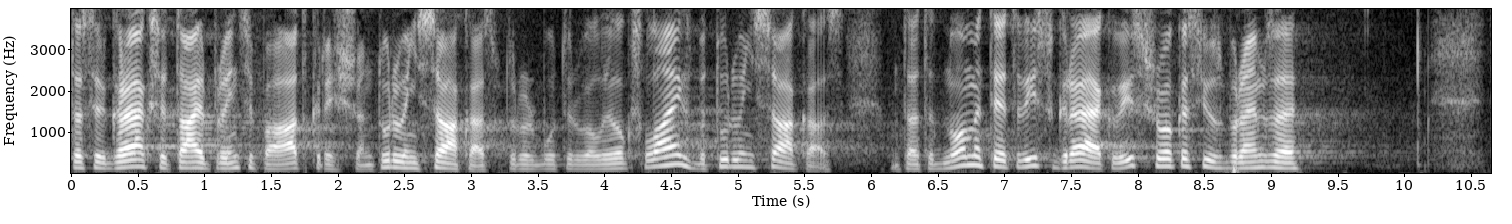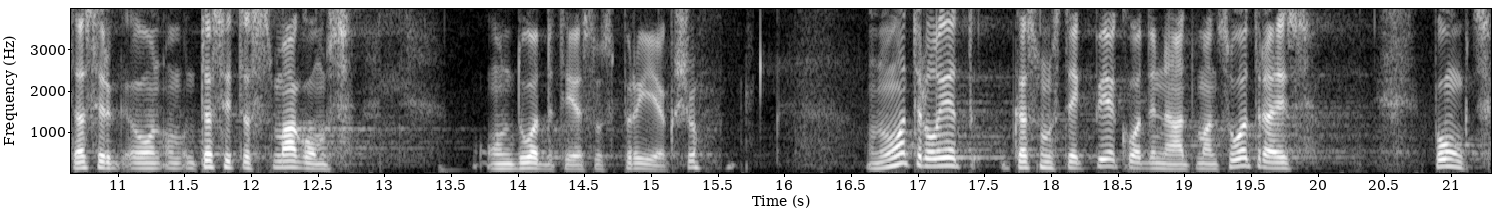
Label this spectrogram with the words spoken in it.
tas ir grēks, ja tā ir principā atkrišana. Tur viņi sākās. Tur varbūt ir vēl ilgs laiks, bet tur viņi sākās. Un tā tad nometiet visu grēku, visu šo, kas jūs bremzē. Tas ir, un, un, tas, ir tas smagums, un dodaties uz priekšu. Un otra lieta, kas mums tiek piekodināta, mans otrais punkts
